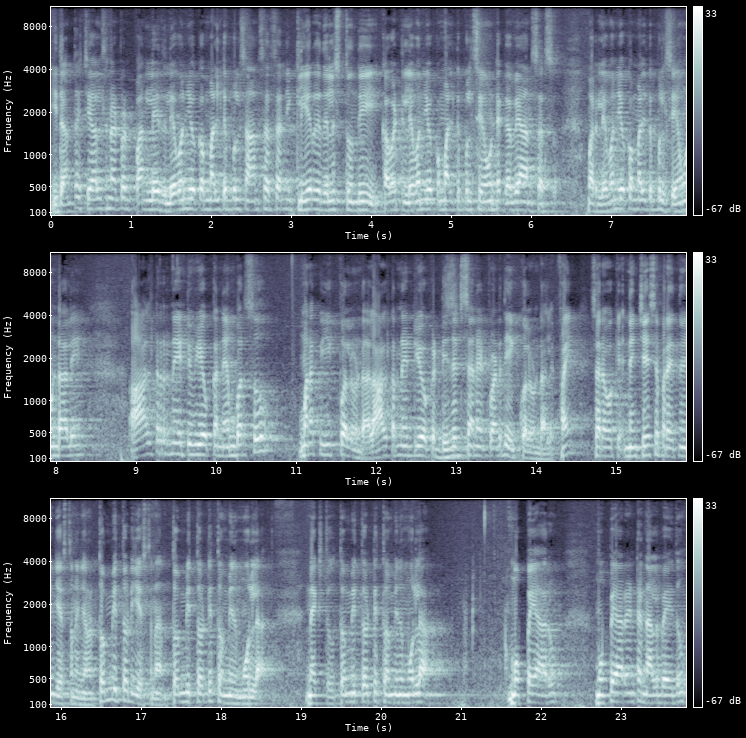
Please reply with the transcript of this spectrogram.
ఇదంతా చేయాల్సినటువంటి పని లేదు. లెవెన్ యొక్క మల్టిపుల్స్ ఆన్సర్స్ అని క్లియర్గా తెలుస్తుంది. కాబట్టి లెవెన్ యొక్క మల్టిపుల్స్ ఏముంటే అవే ఆన్సర్స్ మరి లెవెన్ యొక్క మల్టిపుల్స్ ఏముండాలి ఆల్టర్నేటివ్ యొక్క నెంబర్స్ మనకు ఈక్వల్ ఉండాలి. ఆల్టర్నేటివ్ యొక్క డిజిట్స్ అనేటువంటిది ఈక్వల్ ఉండాలి. ఫైన్ సరే ఓకే. నేను చేసే ప్రయత్నం చేస్తున్నాను తొమ్మిది తోటి చేస్తున్నాను. తొమ్మిది తోటి తొమ్మిది మూల. నెక్స్ట్ తొమ్మిది తోటి తొమ్మిది మూల. ముప్పై ఆరు. ముప్పై ఆరు అంటే నలభై ఐదు.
